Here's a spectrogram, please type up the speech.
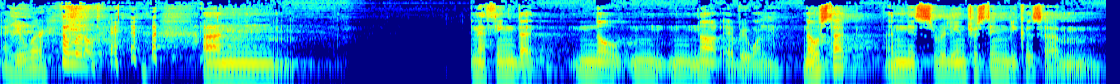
yeah, you were A little bit. and and I think that no, n- not everyone knows that, and it's really interesting because um,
